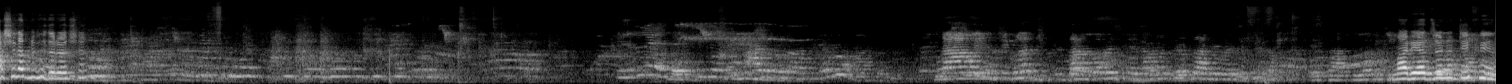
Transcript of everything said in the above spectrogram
আসেন আপনি ভিতরে, আসেন। মারিয়ার জন্য টিফিন।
